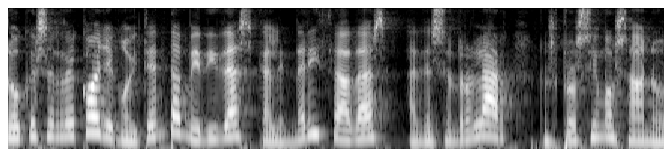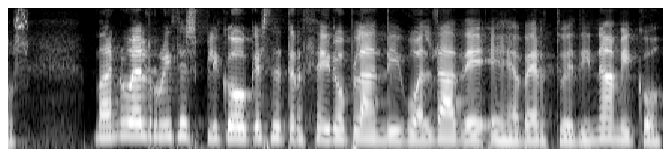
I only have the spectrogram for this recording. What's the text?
no que se recollen 80 medidas calendarizadas a desenrolar nos próximos anos. Manuel Ruiz explicou que este terceiro plan de igualdade é aberto e dinámico,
